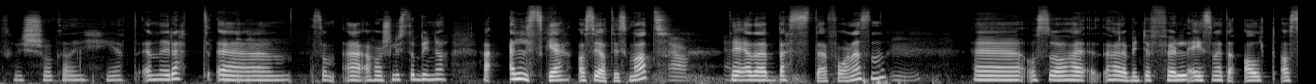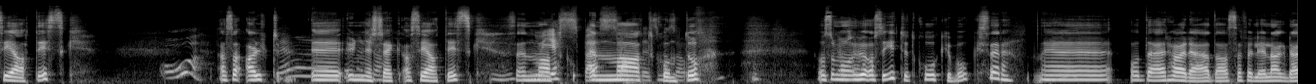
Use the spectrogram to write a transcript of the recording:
Skal vi se hva den het. En rett eh, som jeg har så lyst til å begynne Jeg elsker asiatisk mat. Ja. Det er det beste jeg får, nesten. Mm. Eh, og så har, har jeg begynt å følge ei som heter Alt asiatisk. Altså alt var- eh, understrek asiatisk. Så en, mat, en som matkonto. Og så må hun har også gitt ut kokebok, ser jeg. Eh, og der har jeg da selvfølgelig laga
